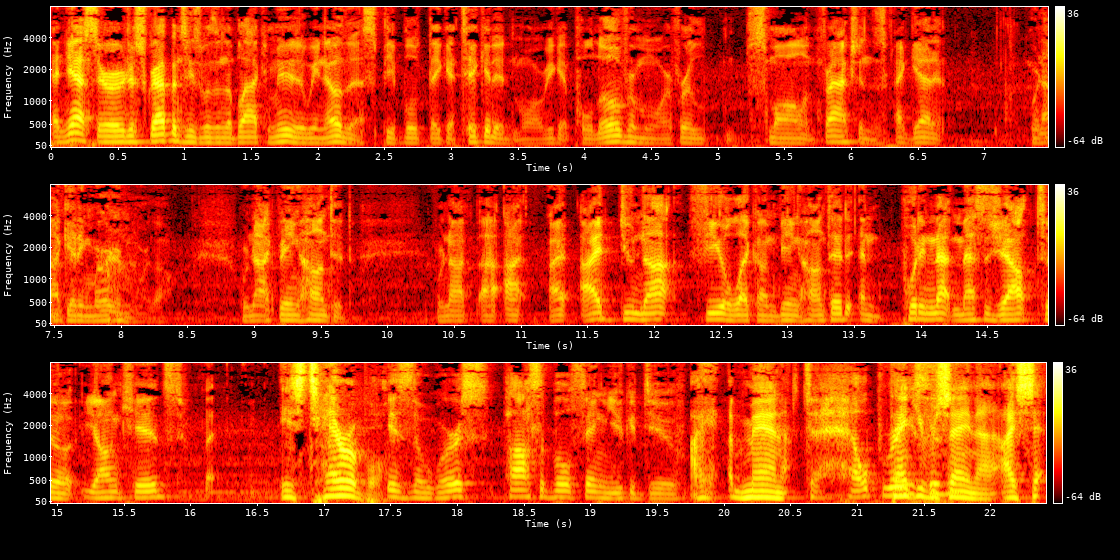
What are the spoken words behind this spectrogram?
and yes, there are discrepancies within the black community. We know this. People they get ticketed more. We get pulled over more for small infractions. I get it. We're not getting murdered more though. We're not being hunted. We're not. I, I, I, do not feel like I'm being hunted. And putting that message out to young kids Is terrible. is the worst possible thing you could do I man, to help. Thank you for saying that. I said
